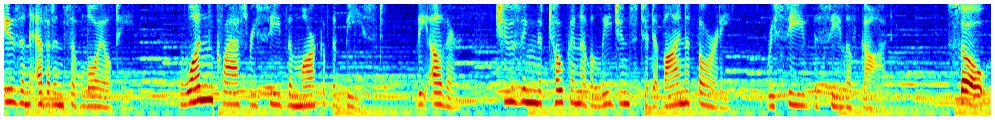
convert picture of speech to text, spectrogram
is an evidence of loyalty. One class received the mark of the beast, the other, choosing the token of allegiance to divine authority, receive the seal of God. So,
